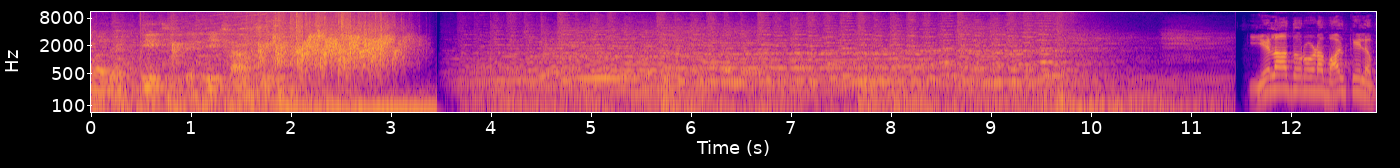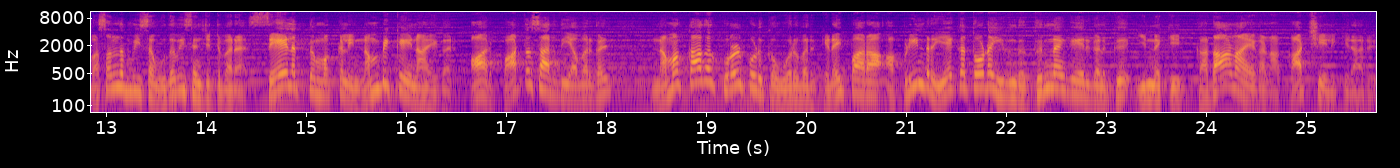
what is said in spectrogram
ஜெயிச்சுக்கிட்டு ஜெயிச்சு இயலாதோரோட வாழ்க்கையில வசந்தம் வீச உதவி செஞ்சுட்டு வர சேலத்து மக்களின் நம்பிக்கை நாயகர் ஆர். பார்த்தசாரதி அவர்கள் நமக்காக குரல் கொடுக்க ஒருவர் கிடைப்பாரா? அப்படின்ற ஏக்கத்தோட இருந்த திருநங்கையர்களுக்கு இன்னைக்கு கதாநாயகனா காட்சியளிக்கிறாரு.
